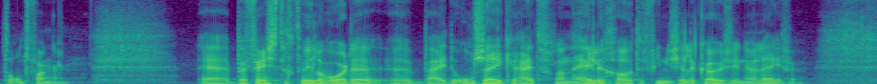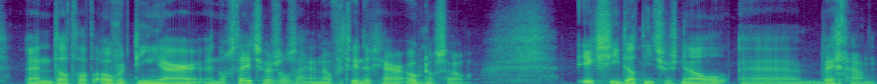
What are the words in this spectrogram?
te ontvangen. bevestigd willen worden bij de onzekerheid van een hele grote financiële keuze in hun leven. En dat dat over tien jaar nog steeds zo zal zijn en over twintig jaar ook nog zo. Ik zie dat niet zo snel weggaan.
